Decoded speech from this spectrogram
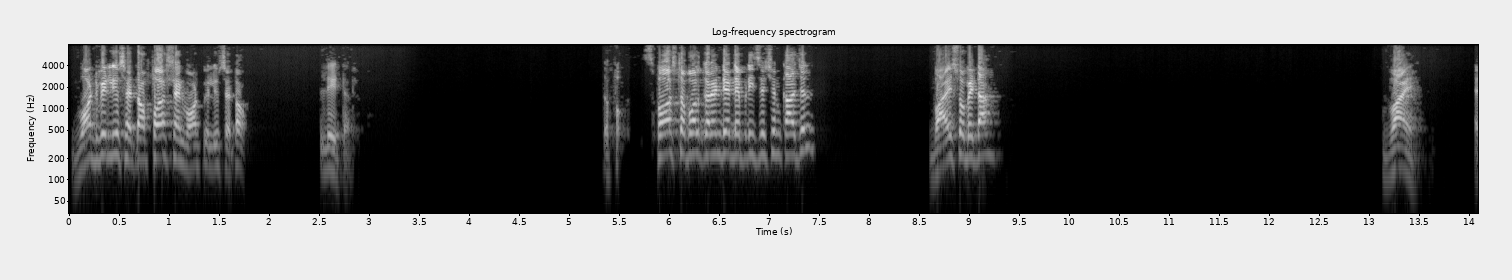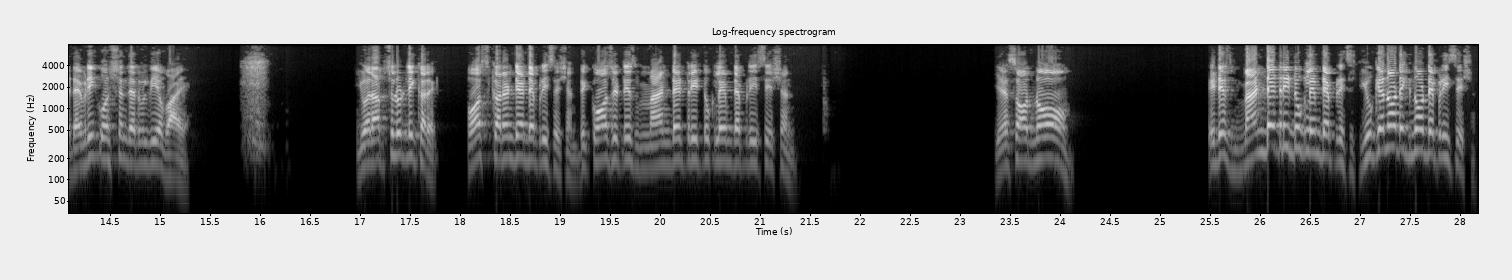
What will you set off first and what will you set off later? The first of all, current year depreciation, Kajal. Why so, beta? Why? At every question, there will be a why. You are absolutely correct. First current year depreciation because it is mandatory to claim depreciation. Yes or no? It is mandatory to claim depreciation. You cannot ignore depreciation.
